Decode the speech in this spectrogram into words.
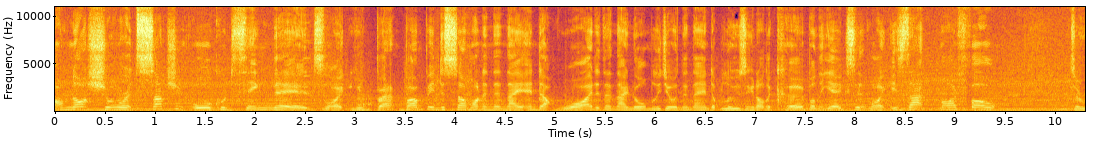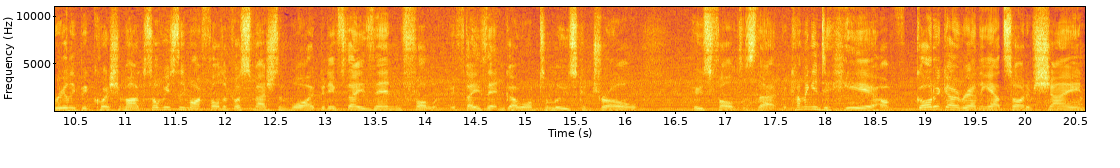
I'm not sure. It's such an awkward thing there. It's like you bump into someone and then they end up wider than they normally do and then they end up losing it on the curb on the exit. Like, is that my fault? It's a really big question mark. It's obviously my fault if I smash them wide, but if they then follow, if they then go on to lose control, whose fault is that? But coming into here, I've got to go around the outside of Shane,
